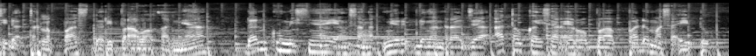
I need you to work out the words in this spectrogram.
tidak terlepas dari perawakannya dan kumisnya yang sangat mirip dengan raja atau kaisar Eropa pada masa itu.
